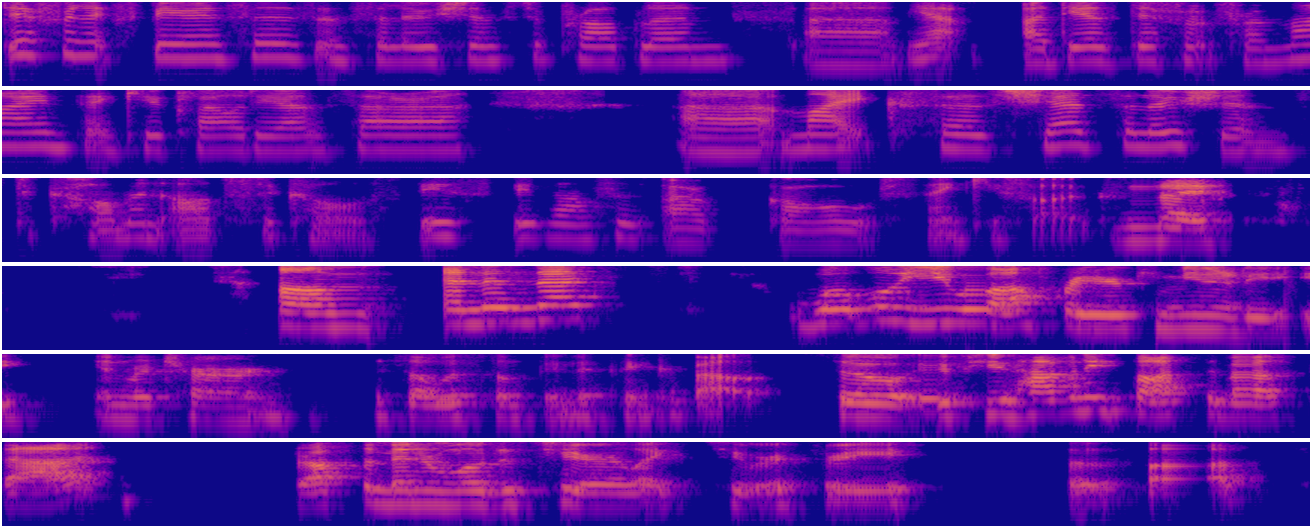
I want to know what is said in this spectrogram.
different experiences and solutions to problems. Uh, yeah, ideas different from mine. Thank you, Claudia and Sarah. Uh, Mike says shared solutions to common obstacles. These these answers are gold. Thank you, folks. Nice. Um, and then next, what will you offer your community in return? Is always something to think about. So if you have any thoughts about that, drop them in and we'll just hear like two or three those thoughts.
